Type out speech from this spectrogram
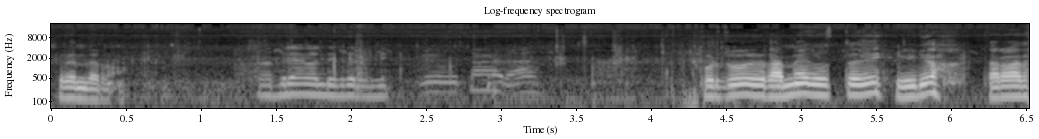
సురేందర్ ఇప్పుడు చూ రమ్య చూస్తుంది వీడియో తర్వాత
